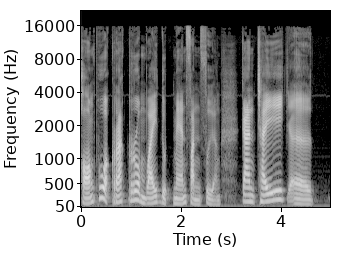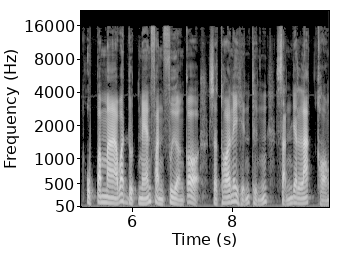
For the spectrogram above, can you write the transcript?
พของพวกรักร่วมไว้ดุดแม้นฟันเฟือง การใช้ อุปมาว่าดุดแม้นฟันเฟืองก็สะท้อนให้เห็นถึงสัญญลักษณ์ของ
